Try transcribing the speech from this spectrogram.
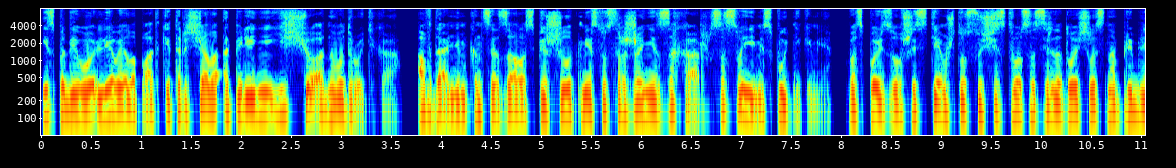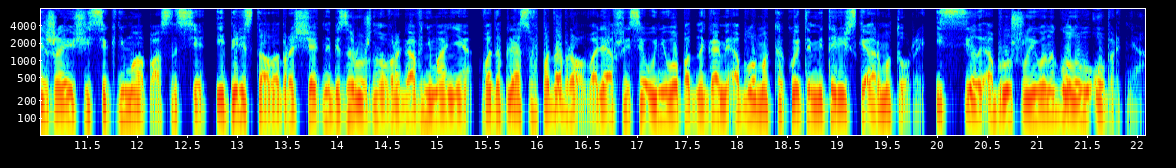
Из-под его левой лопатки торчало оперение еще одного дротика, а в дальнем конце зала спешил к месту сражения Захар со своими спутниками. Воспользовавшись тем, что существо сосредоточилось на приближающейся к нему опасности и перестало обращать на безоружного врага внимание, Водоплясов подобрал валявшийся у него под ногами обломок какой-то металлической арматуры и с силой обрушил его на голову оборотня.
